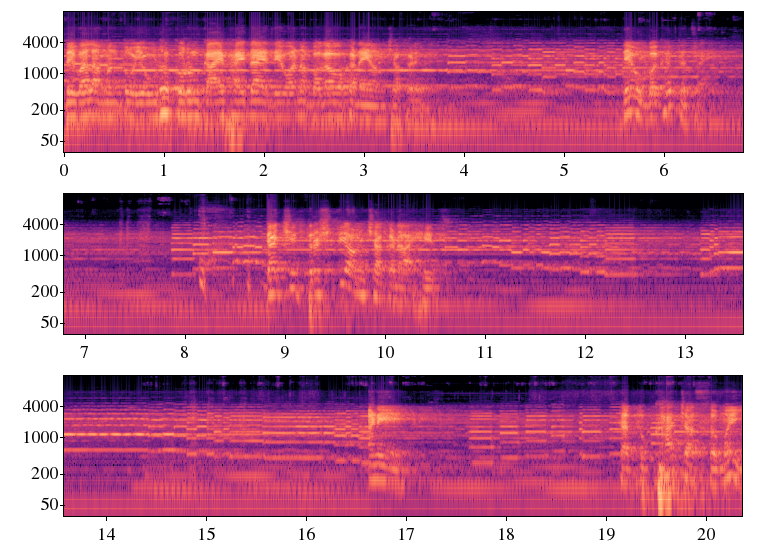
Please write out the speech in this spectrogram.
देवाला म्हणतो एवढं करून काय फायदा आहे देवानं बघावं का नाही आमच्याकडे? देव बघतच आहे. त्याची दृष्टी आमच्याकडे आहेच. आणि त्या दुःखाच्या समयी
